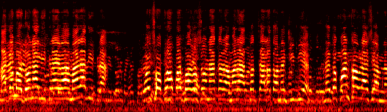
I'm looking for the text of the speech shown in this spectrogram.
આજે બધોના દીકરા એવા અમારા દીકરા. કોઈ છોકરા ઉપર ભરોસો ના કરે અમારા હાથ પગ ચાલે તો અમે જીવીએ નહીં તો કોણ ખવડાવશે અમને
